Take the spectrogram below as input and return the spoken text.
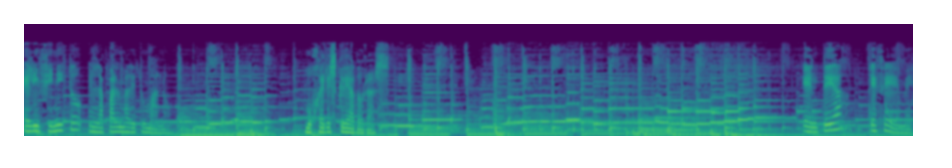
El infinito en la palma de tu mano. Mujeres creadoras. En TEA FM.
